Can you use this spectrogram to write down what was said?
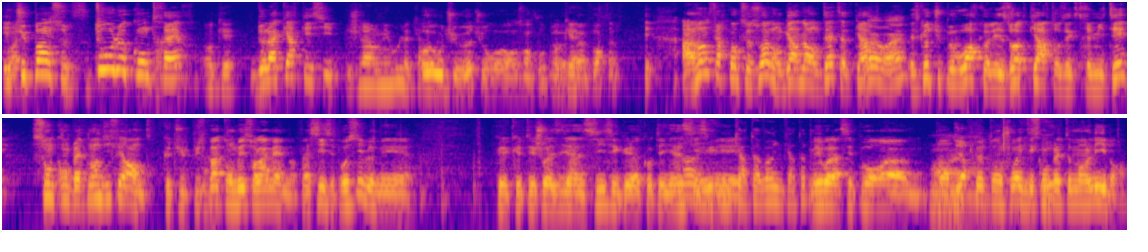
et Ouais. tu penses tout le contraire de la carte qui est ici. Je la remets où la carte Oh, où tu veux, tu re- on s'en fout, peu, Ok. peu importe. hein. Avant de faire quoi que ce soit, donc garde-la en tête cette carte. Ouais, ouais. Est-ce que tu peux voir que les autres cartes aux extrémités sont complètement différentes Que tu puisses pas tomber sur la même. Enfin si, c'est possible, mais que, que tu aies choisi un 6 et qu'à côté il y a un Ah, 6. une mais... carte avant, une carte après. mais voilà, c'est pour, euh, pour Voilà. dire que ton choix était Ici. complètement libre.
